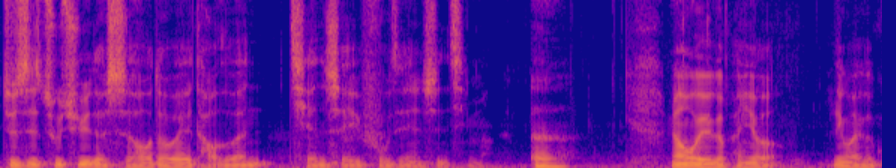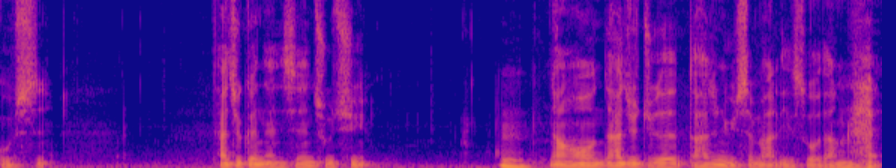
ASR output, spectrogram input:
就是出去的时候都会讨论钱谁付这件事情嘛。嗯。然后我有一个朋友，另外一个故事，他就跟男生出去。嗯，然后他就觉得他是女生嘛，理所当然。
